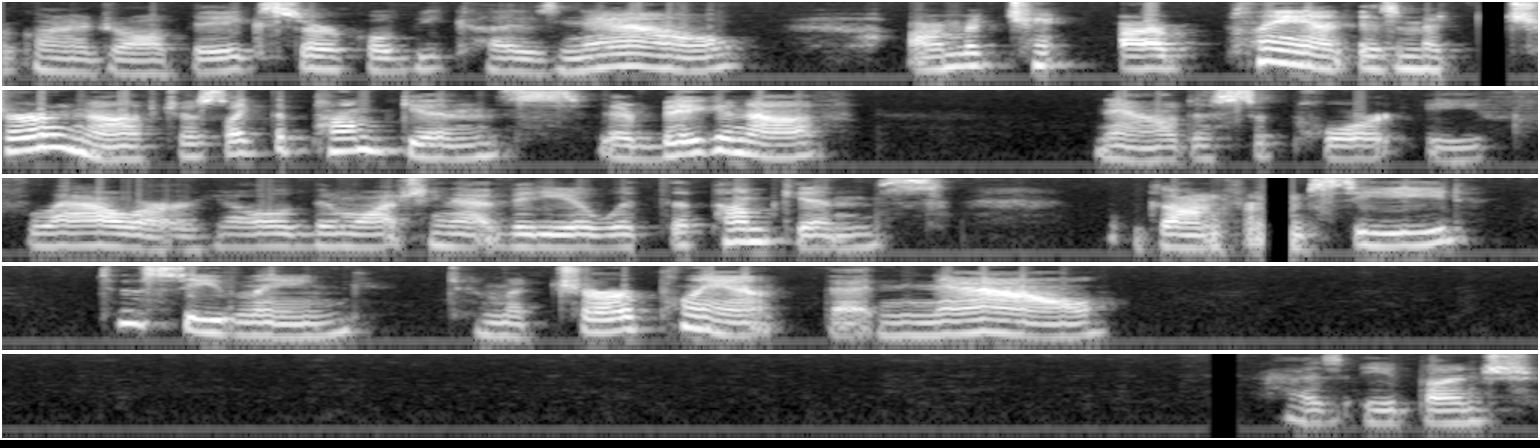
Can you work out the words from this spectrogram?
we're going to draw a big circle because now our, our plant is mature enough, just like the pumpkins, they're big enough now to support a flower. Y'all have been watching that video with the pumpkins. Gone from seed to seedling to mature plant that now has a bunch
